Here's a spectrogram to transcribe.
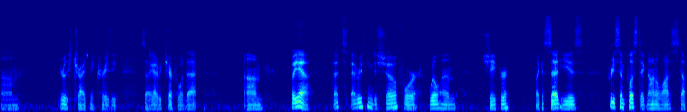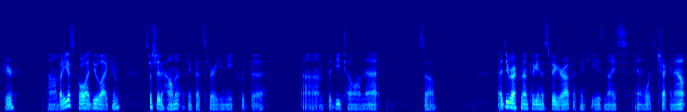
Um, it really drives me crazy. So I gotta be careful with that. Um, but yeah, that's everything to show for Wilhelm Schaper. Like I said, he is pretty simplistic, not a lot of stuff here. Um, but he is cool, I do like him. Especially the helmet, I think that's very unique with the um, the detail on that. So, I do recommend picking this figure up. I think he is nice and worth checking out.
